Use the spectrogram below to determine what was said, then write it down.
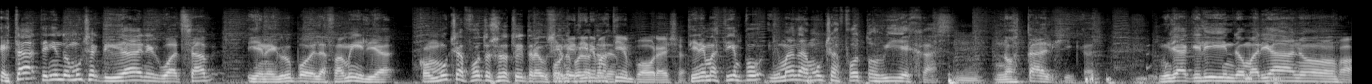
Está teniendo mucha actividad en el WhatsApp y en el grupo de la familia. Con muchas fotos, yo lo estoy traduciendo. Porque por tiene otra- más tiempo ahora ella. Tiene más tiempo y manda muchas fotos viejas, Mm. nostálgicas. Mirá qué lindo, Mariano. Ah.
